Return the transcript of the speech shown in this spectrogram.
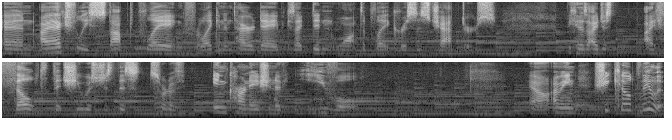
and I actually stopped playing for like an entire day because I didn't want to play Chris's chapters. Because I just, I felt that she was just this sort of incarnation of evil. Yeah, I mean, she killed Leeloo.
